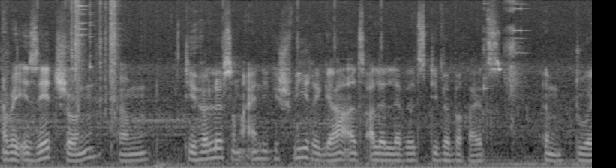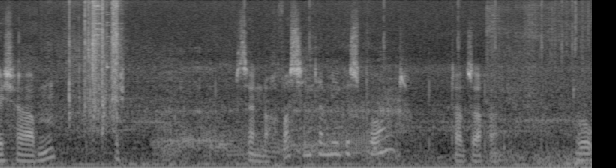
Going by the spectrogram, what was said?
Aber ihr seht schon, ähm, die Hölle ist um einige schwieriger als alle Levels, die wir bereits ähm, durch haben. Ich, ist ja noch was hinter mir gespawnt? Tatsache. Oh.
